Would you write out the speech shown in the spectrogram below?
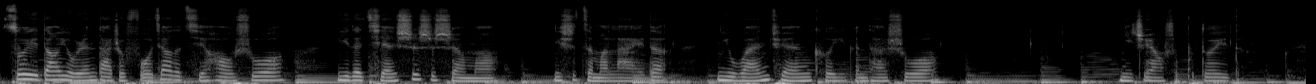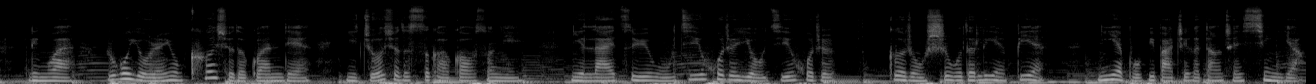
所以，当有人打着佛教的旗号说“你的前世是什么？你是怎么来的？”你完全可以跟他说：“你这样是不对的。”另外，如果有人用科学的观点、以哲学的思考告诉你，你来自于无机或者有机或者各种事物的裂变。你也不必把这个当成信仰，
